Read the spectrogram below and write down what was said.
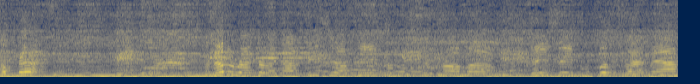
Up next, another record I got at BCLT from, from uh, JC from Flipside, man.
